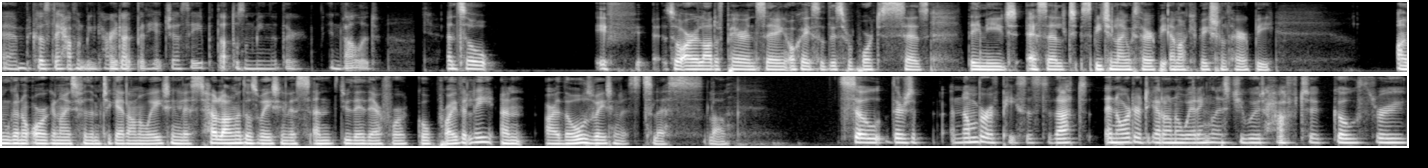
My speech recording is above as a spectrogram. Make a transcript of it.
um, because they haven't been carried out by the HSE, but that doesn't mean that they're invalid. And so, if so, are a lot of parents saying, okay, so this report says they need SLT, speech and language therapy, and occupational therapy. I'm going to organise for them to get on a waiting list. How long are those waiting lists, and do they therefore go privately? And are those waiting lists less long? So there's a, a number of pieces to that. In order to get on a waiting list, you would have to go through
